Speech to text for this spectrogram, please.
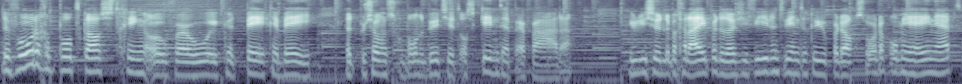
De vorige podcast ging over hoe ik het PGB, het persoonsgebonden budget, als kind heb ervaren. Jullie zullen begrijpen dat als je 24 uur per dag zorg om je heen hebt,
